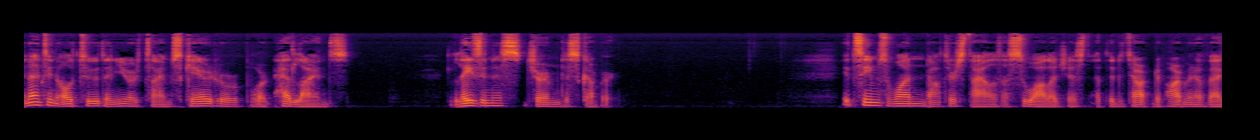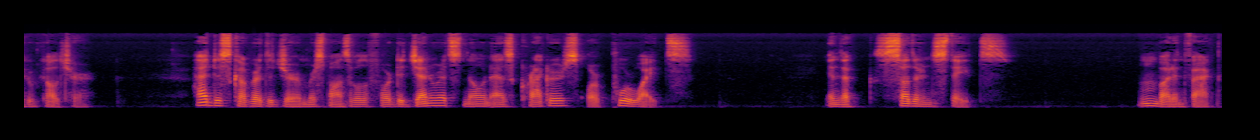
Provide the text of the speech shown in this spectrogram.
In 1902, the New York Times carried a report headlines Laziness Germ Discovered. It seems one Dr. Stiles, a zoologist at the Department of Agriculture, had discovered the germ responsible for degenerates known as crackers or poor whites in the southern states. Mm, but in fact,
